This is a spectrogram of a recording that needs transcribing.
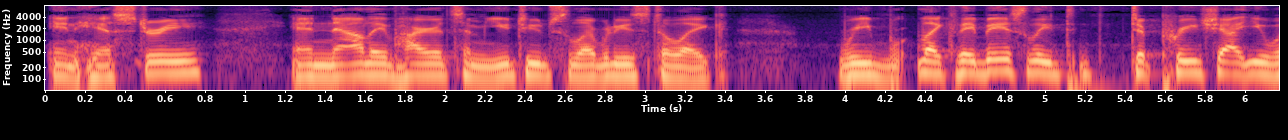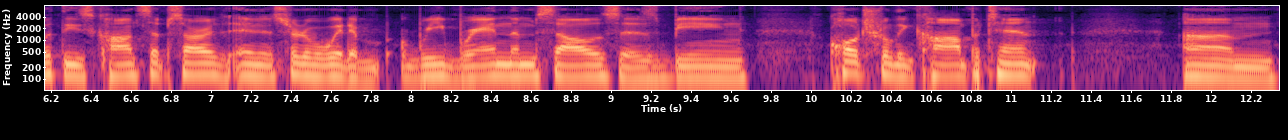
in history, and now they've hired some YouTube celebrities to like re like they basically t- to preach at you what these concepts are and it's sort of a way to rebrand themselves as being culturally competent, um,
